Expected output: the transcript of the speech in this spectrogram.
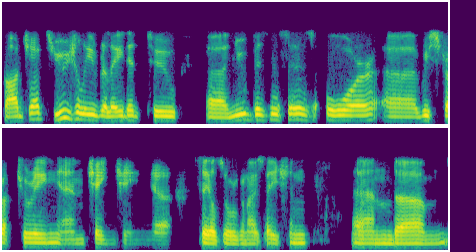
projects, usually related to uh, new businesses or uh, restructuring and changing uh, sales organization. And um,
